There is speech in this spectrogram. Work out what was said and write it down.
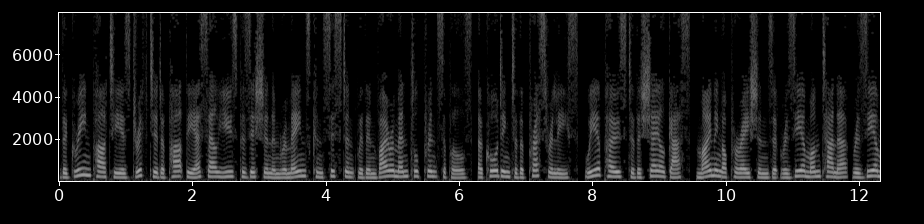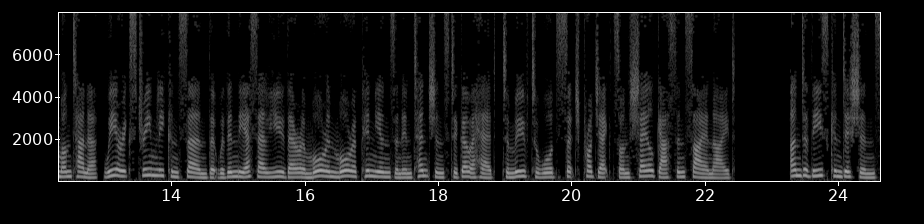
the Green Party is drifted apart the SLU's position and remains consistent with environmental principles. According to the press release, we oppose to the shale gas mining operations at Rosia Montana. Rosia Montana, we are extremely concerned that within the SLU there are more and more opinions and intentions to go ahead, to move towards such projects on shale gas and cyanide. Under these conditions,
